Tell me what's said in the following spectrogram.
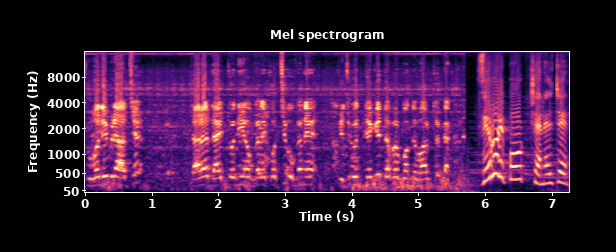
শুভদীপরা আছে, তারা দায়িত্ব নিয়ে ওখানে করছে, ওখানে কিছুক্ষণ থেকে তারপর বন্ধ ভারতে ব্যাক রিপোর্ট চ্যানেল টেন।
